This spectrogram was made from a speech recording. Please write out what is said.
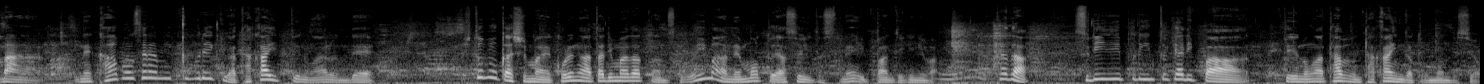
まあねカーボンセラミックブレーキが高いっていうのがあるんで一昔前これが当たり前だったんですけど今はねもっと安いですね一般的には。ただ 3D プリントキャリパーっていうのが多分高いんだと思うんですよ。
